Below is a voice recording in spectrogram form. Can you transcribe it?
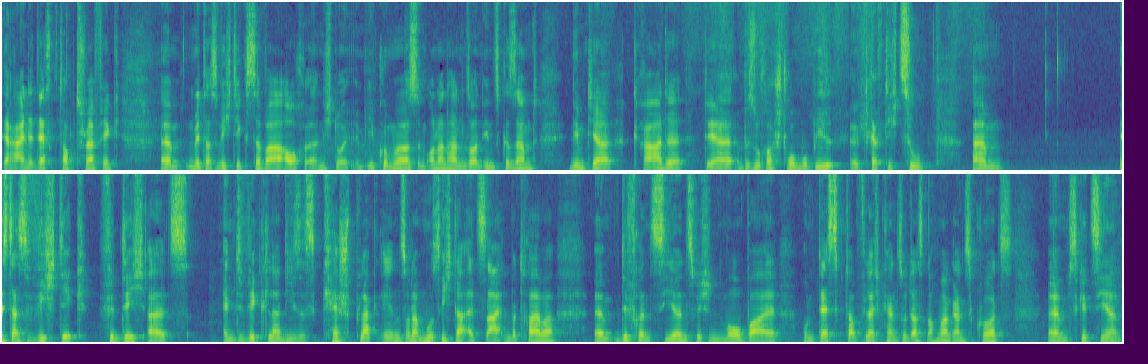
der reine Desktop-Traffic ähm, mit das Wichtigste war, auch äh, nicht nur im E-Commerce, im Onlinehandel, sondern insgesamt nimmt ja gerade der Besucherstrom mobil äh, kräftig zu. Ähm, ist das wichtig für dich als Entwickler dieses Cache-Plugins oder muss ich da als Seitenbetreiber ähm, differenzieren zwischen Mobile und Desktop? Vielleicht kannst du das nochmal ganz kurz ähm, skizzieren.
